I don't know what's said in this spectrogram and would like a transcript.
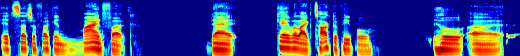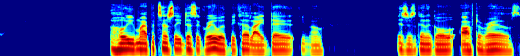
it's such a fucking mind fuck that can't even like talk to people who uh who you might potentially disagree with because like they're you know it's just gonna go off the rails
